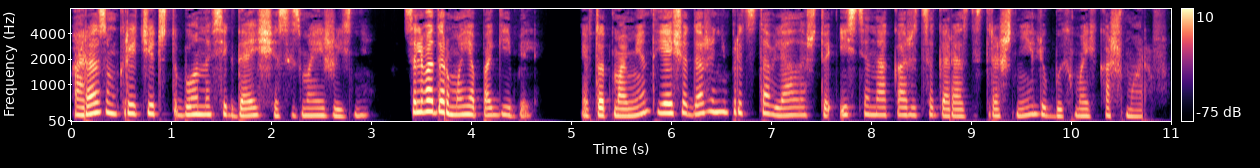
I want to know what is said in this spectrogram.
А разум кричит, чтобы он навсегда исчез из моей жизни. Сальвадор — моя погибель. И в тот момент я еще даже не представляла, что истина окажется гораздо страшнее любых моих кошмаров.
